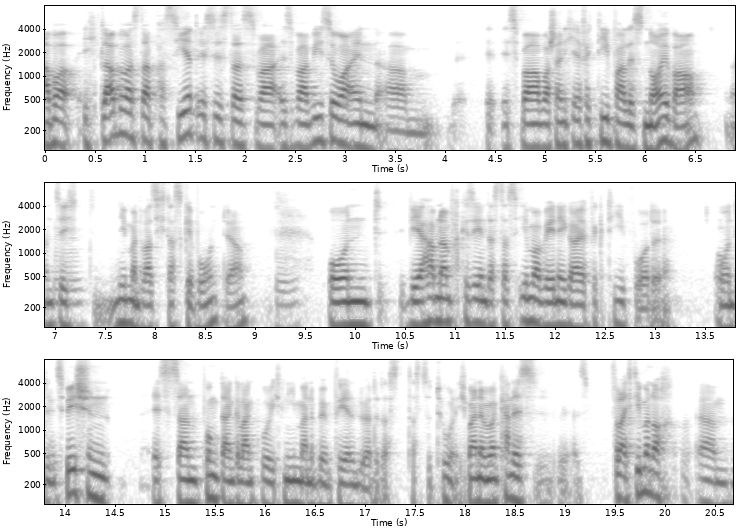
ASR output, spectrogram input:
Aber ich glaube, was da passiert ist, ist, das war, es war wie so ein, ähm, es war wahrscheinlich effektiv, weil es neu war und sich niemand war sich das gewohnt, ja. Mhm. Und wir haben einfach gesehen, dass das immer weniger effektiv wurde. Und Okay. inzwischen ist es an einen Punkt angelangt, wo ich niemandem empfehlen würde, das, das zu tun. Ich meine, man kann es, es vielleicht immer noch ähm,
